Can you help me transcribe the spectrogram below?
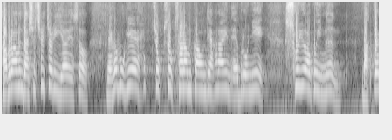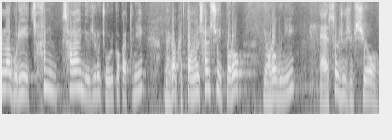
아브라함은 다시 7절 이하에서 내가 보기에 핵족속 사람 가운데 하나인 에브론이 소유하고 있는 막벨라 굴이 참 사람의 묘지로 좋을 것 같으니 내가 그 땅을 살 수 있도록 여러분이 애써 주십시오.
